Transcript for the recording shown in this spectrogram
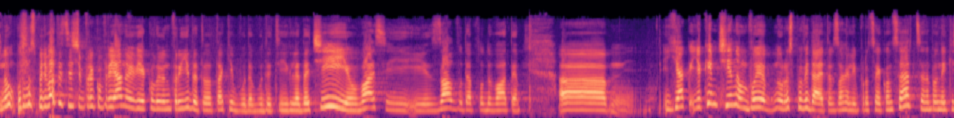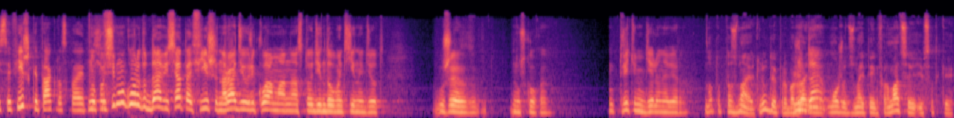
Ну, будемо сподіватися, що при Куприянові, коли він приїде, то так і буде. Будуть і глядачі, і овації, і зал буде аплодувати. Е, як, яким чином ви ну, розповідаєте взагалі про цей концерт? Це, напевно, якісь афішки, так, розкладаєте? Ну, по всему городу, да, висят афиши, на радио реклама на 101 Далматин идет. Уже, ну, сколько? Ну, третью неделю, наверное. Ну, тобто знають люди, при бажанні да. можуть знайти інформацію і все-таки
